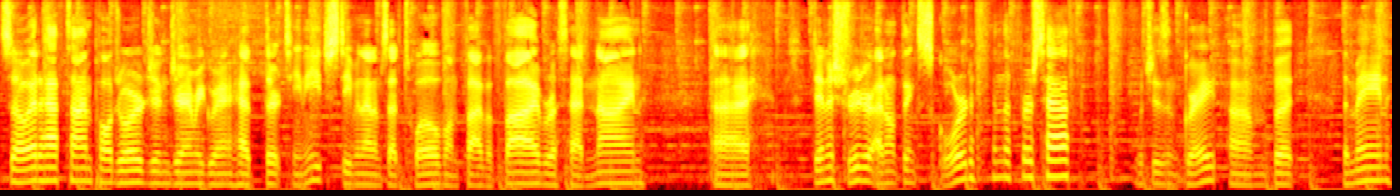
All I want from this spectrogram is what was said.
So at halftime, Paul George and Jerami Grant had 13 each. Steven Adams had 12 on 5 of 5. Russ had 9. Uh, Dennis Schroeder, I don't think, scored in the first half, which isn't great. Um, but the main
